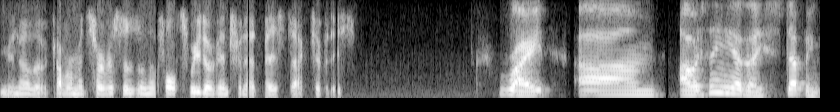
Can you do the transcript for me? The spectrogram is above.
you know the government services and the full suite of internet-based activities. Right. Um, I was thinking as a stepping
